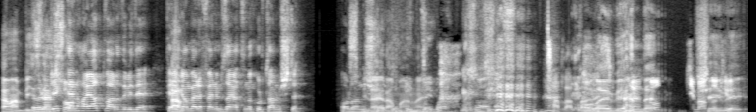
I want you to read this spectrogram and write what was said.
Tamam bizden Örümcekten son... hayat vardı bir de. Tamam. Peygamber Efendimiz hayatını kurtarmıştı. Oradan düşünüyorum. Bismillahirrahmanirrahim. Olayı bir anda kim şey anlatıyor? bir-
